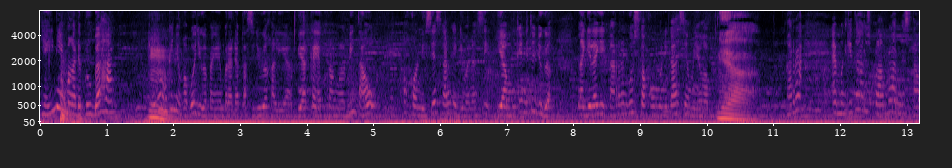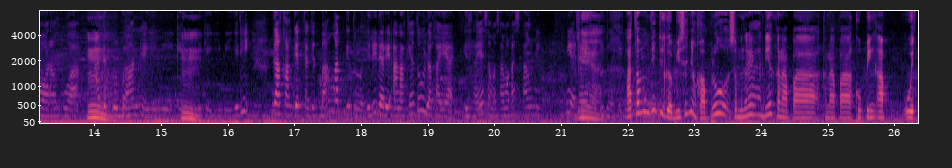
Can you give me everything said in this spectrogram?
ya ini emang ada perubahan kayaknya Hmm. mungkin nyokap gue juga pengen beradaptasi juga kali ya biar kayak kurang lebih tahu oh kondisinya sekarang kayak gimana sih ya mungkin itu juga lagi-lagi karena gue suka komunikasi sama nyokap gue Iya. karena emang kita harus pelan-pelan ngasih tahu orang tua Hmm. ada perubahan kayak gini kayak Hmm. gini kayak gini jadi nggak kaget-kaget banget gitu loh jadi dari anaknya tuh udah kayak ya saya sama-sama kasih tahu nih ini ada yang kayak gini loh, gini. Atau mungkin juga bisa nyokap lu sebenarnya dia kenapa kenapa coping up with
